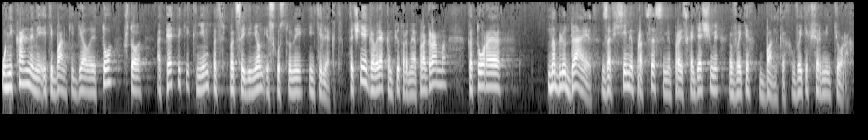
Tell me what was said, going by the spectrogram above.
Уникальными эти банки делает то, что опять-таки к ним подсоединен искусственный интеллект. Точнее говоря, компьютерная программа, которая наблюдает за всеми процессами, происходящими в этих банках, в этих ферментерах.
